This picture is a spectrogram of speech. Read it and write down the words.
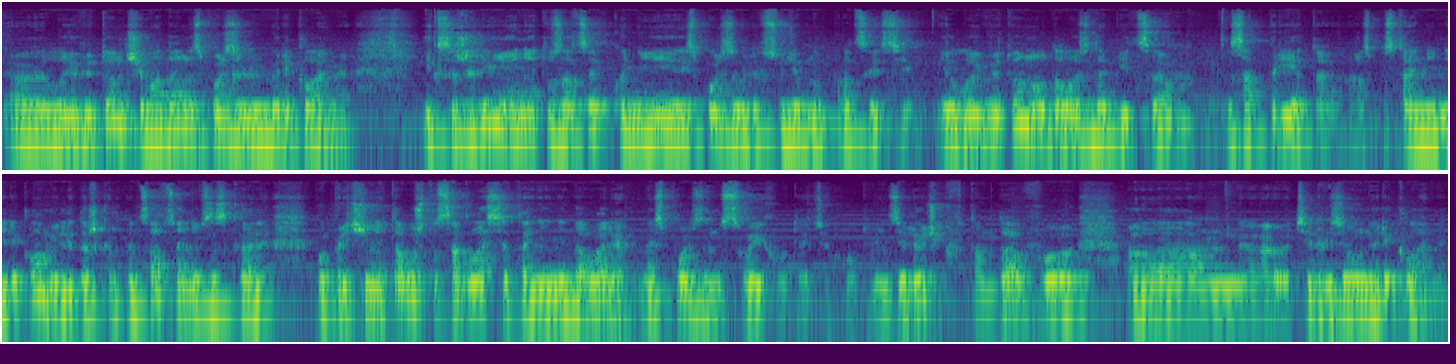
Э, Луи Виттон чемодан использовали в рекламе. И, к сожалению, они эту зацепку не использовали в судебном процессе. И Луи Виттону удалось добиться запрета распространения рекламы или даже компенсацию они взыскали по причине того, что согласие-то они не давали на использование своих вот этих вот вензелечков там, да, в э, телевизионной рекламе.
